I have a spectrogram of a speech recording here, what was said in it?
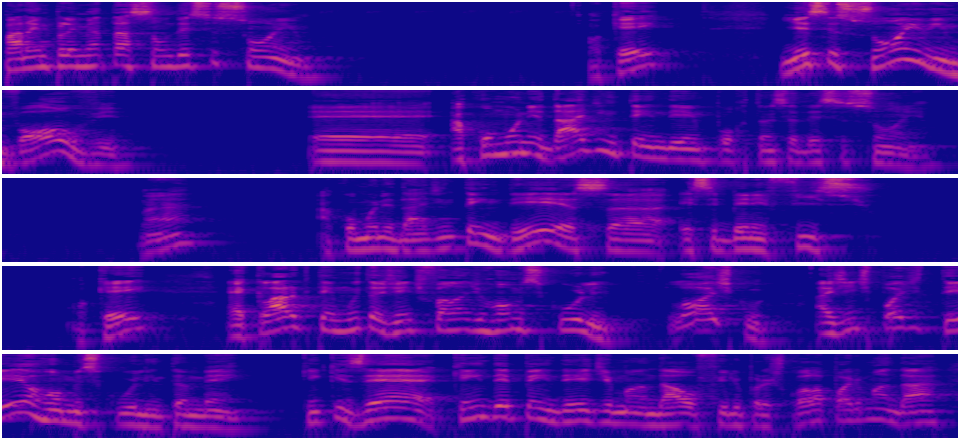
para a implementação desse sonho. Ok? E esse sonho envolve é, a comunidade entender a importância desse sonho. Né? A comunidade entender essa, esse benefício. Ok? É claro que tem muita gente falando de homeschooling. Lógico, a gente pode ter homeschooling também. Quem quiser, quem depender de mandar o filho para a escola, pode mandar.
